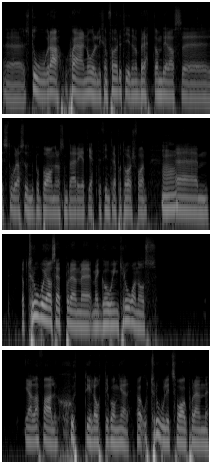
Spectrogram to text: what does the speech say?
eh, stora stjärnor liksom förr i tiden och berättade om deras eh, stora stunder på banor och sånt där i ett jättefint reportageform. Mm. Ehm, jag tror jag har sett på den med, med Going Kronos i alla fall 70 eller 80 gånger. Jag är otroligt svag på den.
